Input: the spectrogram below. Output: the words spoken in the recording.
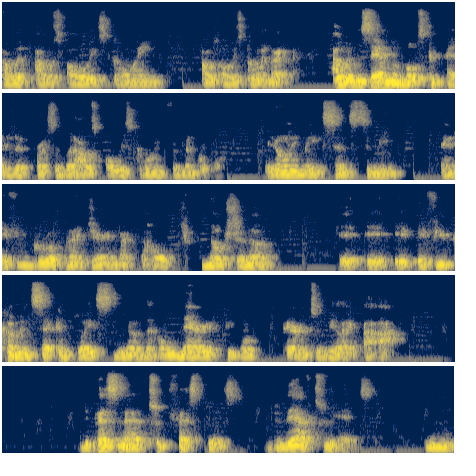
I would I was always going, I was always going like I wouldn't say I'm the most competitive person, but I was always going for number one. It only made sense to me. And if you grew up Nigerian, like the whole notion of it, if you come in second place, you know, the whole narrative, people, parents would be like, ah, ah. the person that took first place do they have two heads? Mm-hmm.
